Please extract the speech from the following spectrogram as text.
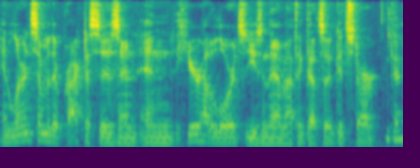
and learn some of their practices and and hear how the Lord's using them. I think that's a good start. okay.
